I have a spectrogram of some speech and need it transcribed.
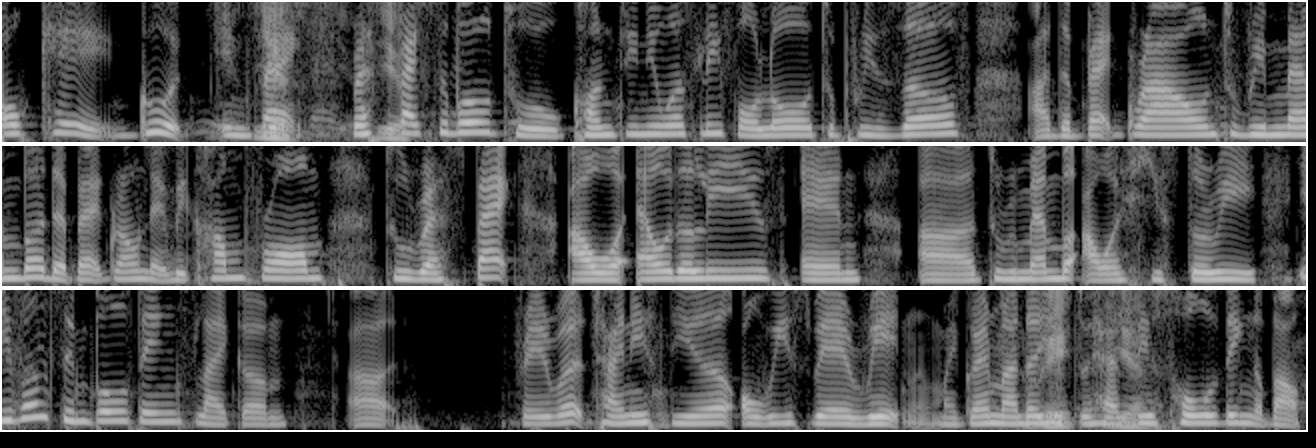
okay, good, in fact, Yes, yes. respectable to continuously follow, to preserve uh, the background, to remember the background that we come from, to respect our elderlies, and uh, to remember our history. Even simple things like um uh. Favorite Chinese New Year always wear red. My grandmother used to have yeah. this whole thing about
